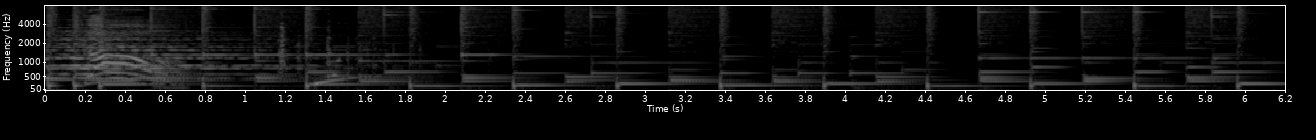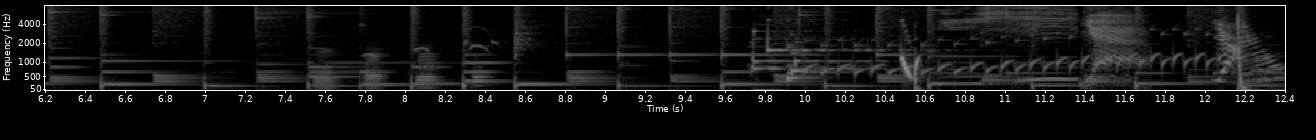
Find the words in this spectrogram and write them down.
Let's go. Yeah. Yeah.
